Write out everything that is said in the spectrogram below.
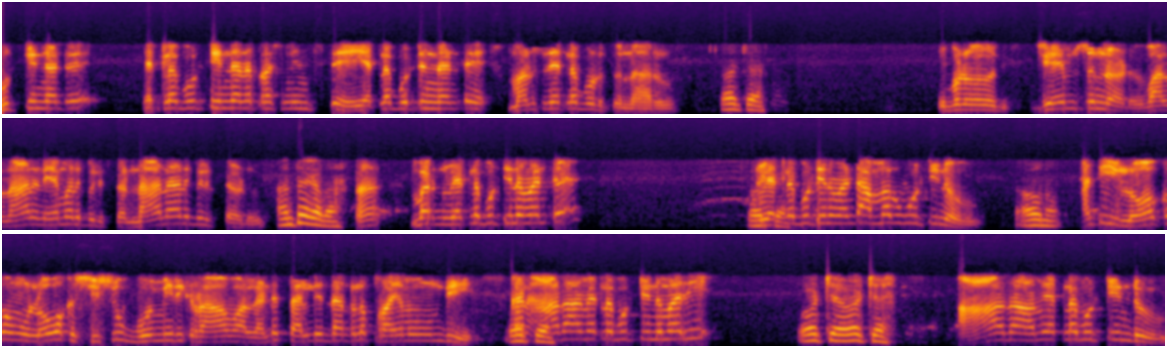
పుట్టిండంటే ఎట్లా పుట్టిందని ప్రశ్నిస్తే ఎట్లా పుట్టిందంటే మనుషులు ఎట్లా పుడుతున్నారు? ఓకే. ఇప్పుడు జేమ్స్ ఉన్నాడు వాళ్ళ నాన్నని ఏమని పిలుస్తాడు? నాన్న అని పిలుస్తాడు. అంతే కదా? మరి నువ్వు ఎట్లా పుట్టినవంటే? నువ్వు ఎట్లా పుట్టినవంటే అమ్మకు పుట్టినవు. అవును. అంటే ఈ లోకంలో ఒక శిశువు భూమి మీదకి రావాలంటే తల్లిదండ్రుల ప్రేమ ఉంది. కానీ. ఆదాం ఎట్లా పుట్టిండు మరి? Okay okay. ఆదాము ఎట్లా పుట్టిండు?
